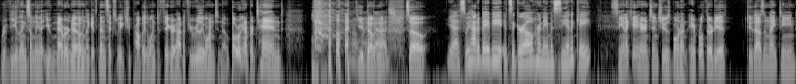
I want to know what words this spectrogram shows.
revealing something that you've never known. Like it's been six weeks, you probably went to figure it out if you really wanted to know. But we're gonna pretend like Oh you don't know. So Yes, we had a baby. It's a girl. Her name is Sienna Kate. Sienna Kate Harrington, she was born on April thirtieth, two thousand nineteen,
